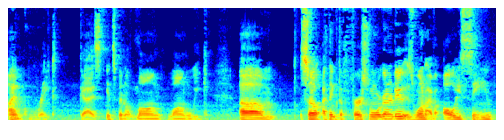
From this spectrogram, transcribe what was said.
I'm great, guys. It's been a long, long week. Um, so I think the first one we're gonna do is one I've always seen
